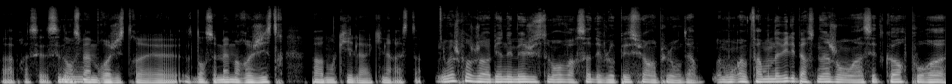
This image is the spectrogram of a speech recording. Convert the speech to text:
bah, après, c'est c'est dans ce même registre, euh, dans ce même registre, pardon, qu'il qu'il reste. Moi, je pense que j'aurais bien aimé justement voir ça développer sur un plus long terme. Mon- Enfin, à mon avis, les personnages ont assez de corps pour.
